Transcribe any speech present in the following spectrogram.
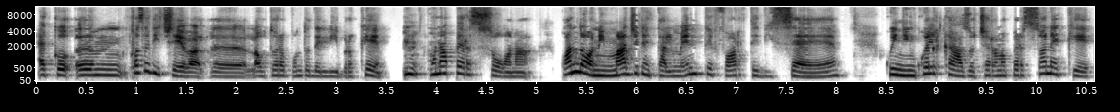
Ecco, um, cosa diceva eh, l'autore appunto del libro? Che una persona, quando ha un'immagine talmente forte di sé, quindi in quel caso c'erano persone che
